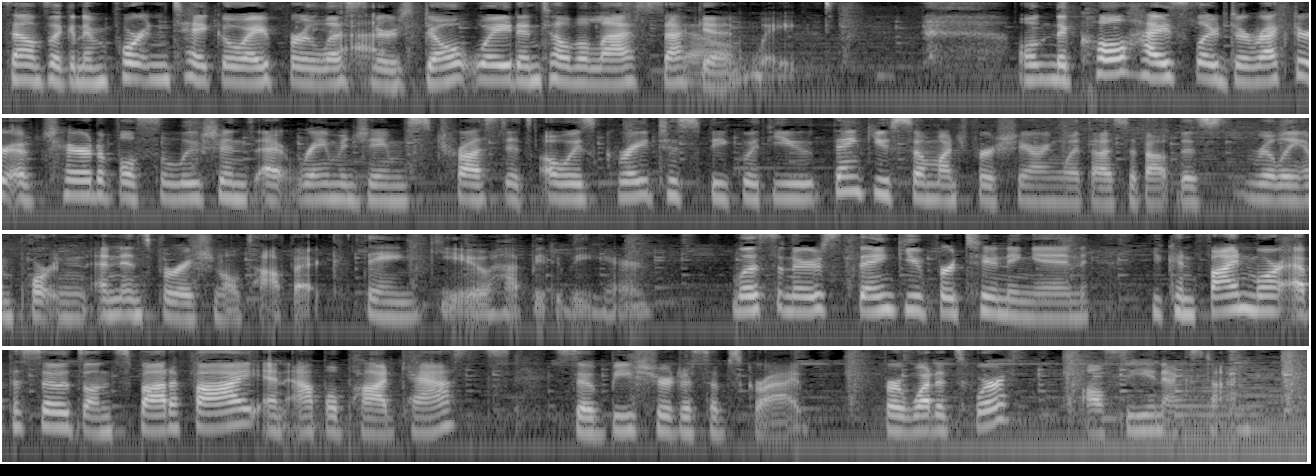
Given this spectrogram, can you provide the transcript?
Sounds like an important takeaway for yeah. listeners. Don't wait until the last second. Don't wait. Well, Nicole Heisler, Director of Charitable Solutions at Raymond James Trust, it's always great to speak with you. Thank you so much for sharing with us about this really important and inspirational topic. Thank you. Happy to be here. Listeners, thank you for tuning in. You can find more episodes on Spotify and Apple Podcasts, so be sure to subscribe. For what it's worth, I'll see you next time.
